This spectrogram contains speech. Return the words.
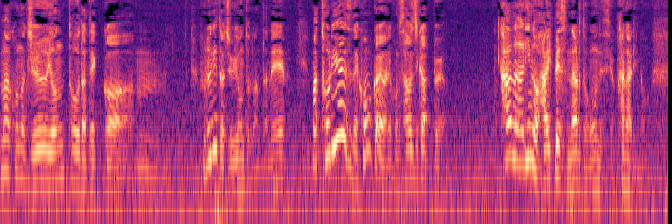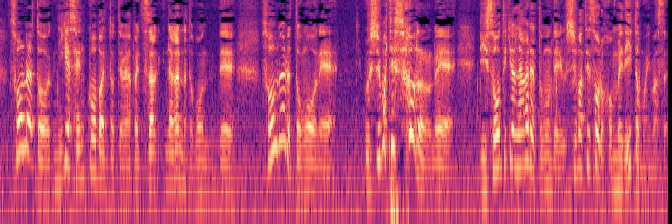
まあこの14頭立てか、うん。フルゲート14頭なんだね。まあ、とりあえずね、今回はね、このサウジカップ、かなりのハイペースになると思うんですよ、かなりの。そうなると、逃げ先行馬にとってはやっぱりつながるんだと思うんで、そうなるともうね、牛バテソーロのね、理想的な流れだと思うんで、牛バテソーロ本命でいいと思います。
